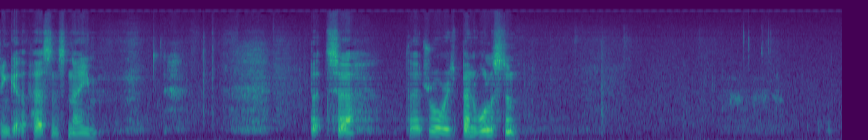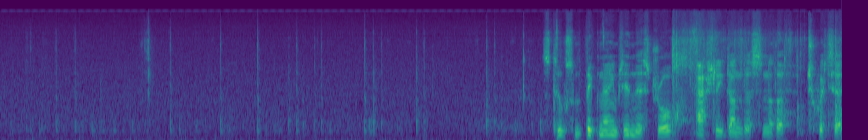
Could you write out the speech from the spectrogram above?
Didn't get the person's name. But uh, their drawer is Ben Woollaston. Still some big names in this draw. Ashley Dundas, another Twitter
